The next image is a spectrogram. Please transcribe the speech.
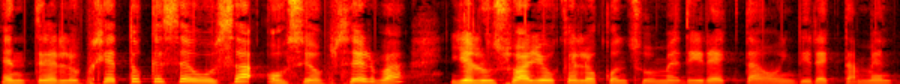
entre el objeto que se usa o se observa y el usuario que lo consume directa o indirectamente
